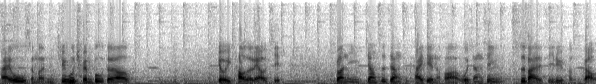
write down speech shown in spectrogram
财务什么，你几乎全部都要有一套的了解，不然你这样子这样子开店的话，我相信失败的几率很高。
